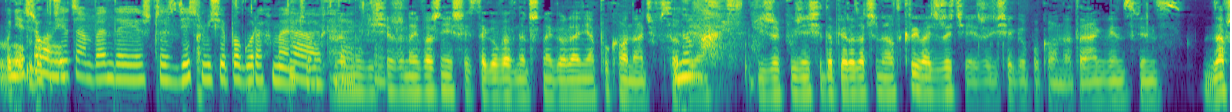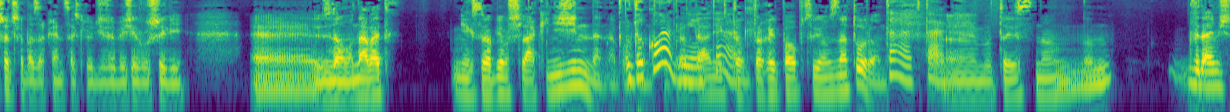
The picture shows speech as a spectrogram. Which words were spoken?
Bo nie trzeba bo gdzie mieć... tam będę jeszcze z dziećmi się po górach. Tak, Ale tak, mówi tak. się, że najważniejsze jest tego wewnętrznego lenia pokonać w sobie. No I że później się dopiero zaczyna odkrywać życie, jeżeli się go pokona, tak? Więc, więc zawsze trzeba zachęcać ludzi, żeby się ruszyli e, z domu. Nawet niech zrobią szlaki nizinne na początku, Dokładnie, prawda? Niech tak. to trochę poobcują z naturą. Tak, tak. E, bo to jest, no, no wydaje mi się,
